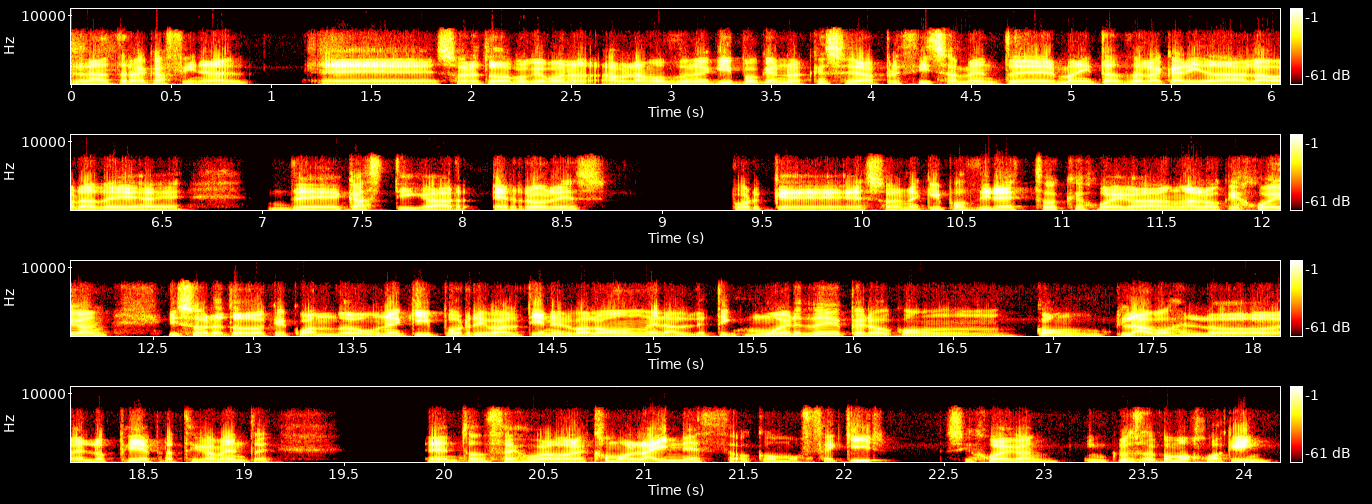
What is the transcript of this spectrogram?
La traca final. Eh, sobre todo porque, bueno, hablamos de un equipo que no es que sea precisamente hermanitas de la caridad a la hora de, de castigar errores, porque son equipos directos que juegan a lo que juegan y sobre todo que cuando un equipo rival tiene el balón, el Athletic muerde, pero con, clavos en, en, los pies prácticamente. Entonces jugadores como Lainez o como Fekir, si juegan, incluso como Joaquín,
